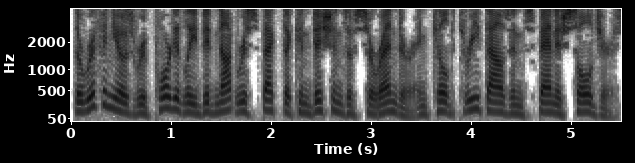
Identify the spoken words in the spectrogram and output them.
The Rifeños reportedly did not respect the conditions of surrender and killed 3,000 Spanish soldiers.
